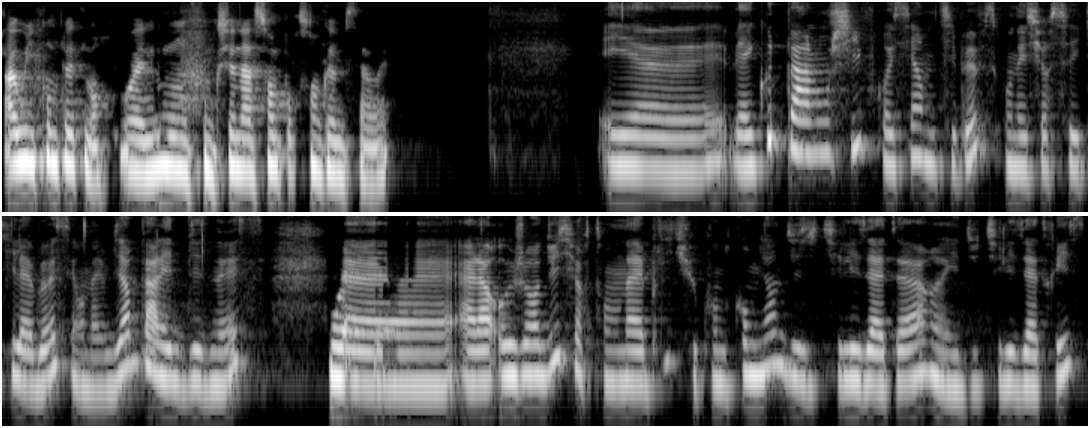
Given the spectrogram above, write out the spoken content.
Ah oui, complètement. Ouais, nous, on fonctionne à 100% comme ça, ouais. Et euh, bah, écoute, parlons chiffres aussi un petit peu, parce qu'on est sur C'est qui la bosse et on a bien parlé de business. Euh, alors aujourd'hui, sur ton appli, tu comptes combien d'utilisateurs et d'utilisatrices?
